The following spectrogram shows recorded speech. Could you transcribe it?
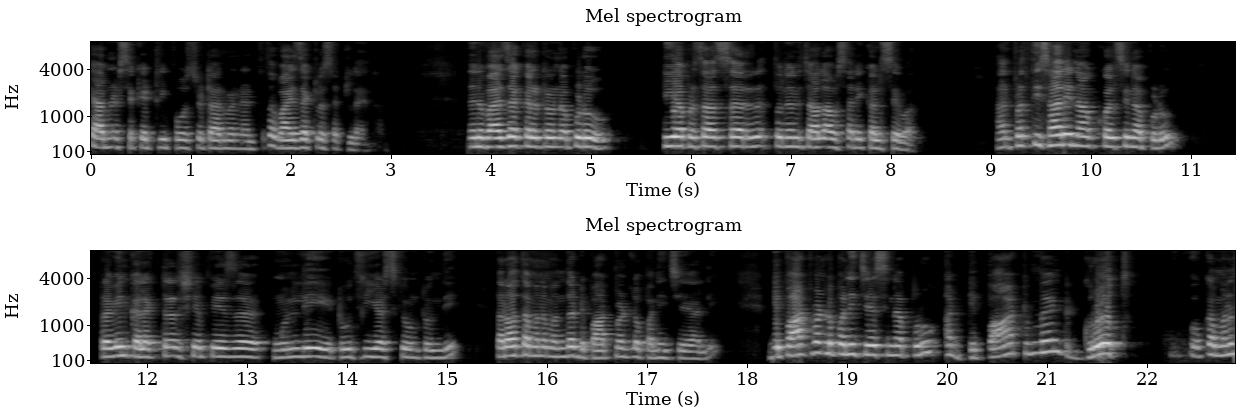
క్యాబినెట్ సెక్రటరీ పోస్ట్ రిటైర్మెంట్ అయిన తర్వాత వైజాగ్లో సెటిల్ అయినారు. నేను వైజాగ్ కలెక్టర్ ఉన్నప్పుడు టిఆర్ ప్రసాద్ సార్తో నేను చాలా ఒకసారి కలిసేవారు. ఆయన ప్రతిసారి నాకు కలిసినప్పుడు ప్రవీణ్ కలెక్టర్షిప్ ఈజ్ ఓన్లీ టూ త్రీ ఇయర్స్కి ఉంటుంది. తర్వాత మనం అందరు డిపార్ట్మెంట్లో పని చేయాలి. డిపార్ట్మెంట్లో పని చేసినప్పుడు ఆ డిపార్ట్మెంట్ గ్రోత్ ఒక మనం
